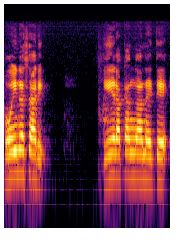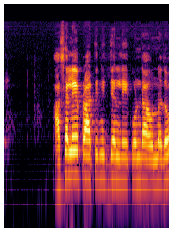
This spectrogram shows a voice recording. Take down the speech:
పోయినసారి ఏ రకంగానైతే అసలే ప్రాతినిధ్యం లేకుండా ఉన్నదో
